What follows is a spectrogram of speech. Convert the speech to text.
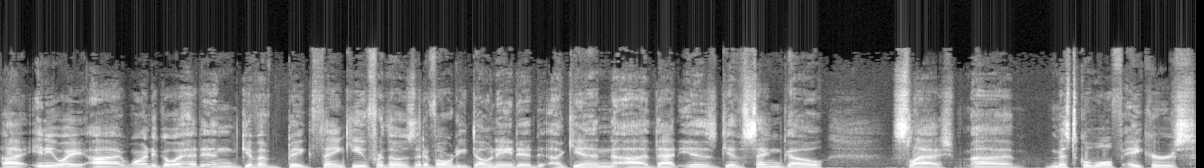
uh, anyway, I wanted to go ahead and give a big thank you for those that have already donated. Again, uh, that is Give Send Go slash uh, Mystical Wolf Acres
